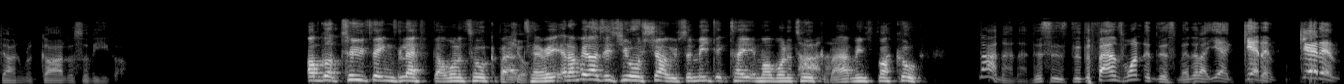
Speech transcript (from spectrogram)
done regardless of ego. I've got two things left that I want to talk about, Sure. Terry, and I realise it's your show, so me dictating what I want to talk nah. about means fuck all. Nah, nah, nah. This is the, the fans wanted this, man. They're like, yeah, get him, get him.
